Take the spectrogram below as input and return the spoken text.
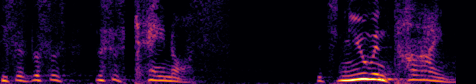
he says this is, this is kainos. It's new in time.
